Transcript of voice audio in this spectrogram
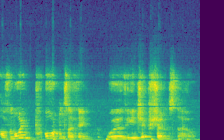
Of more importance, I think, were the Egyptians, though.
